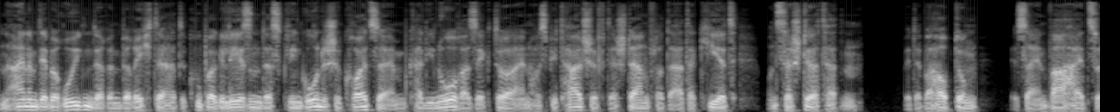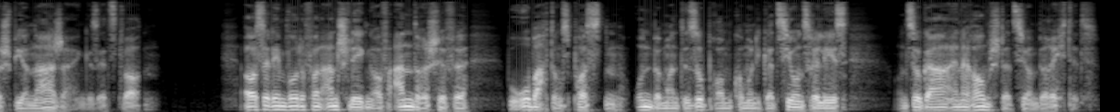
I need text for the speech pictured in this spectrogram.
In einem der beruhigenderen Berichte hatte Cooper gelesen, dass klingonische Kreuzer im Kalinora-Sektor ein Hospitalschiff der Sternflotte attackiert und zerstört hatten, mit der Behauptung, es sei in Wahrheit zur Spionage eingesetzt worden. Außerdem wurde von Anschlägen auf andere Schiffe, Beobachtungsposten, unbemannte Subraumkommunikationsrelais und sogar eine Raumstation berichtet.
